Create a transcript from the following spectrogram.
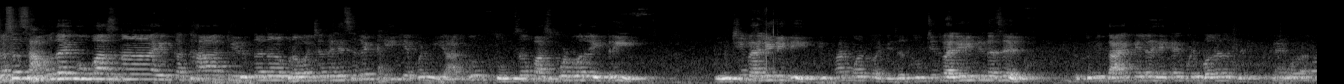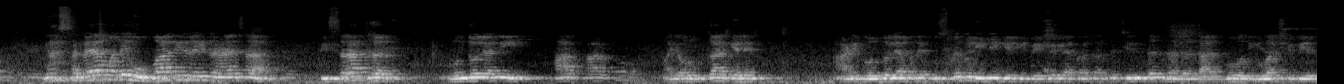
तसं सामुदायिक उपासना हे कथा कीर्तन प्रवचन हे सगळे ठीक आहे पण यातून तुमचं पासपोर्टवर एंट्री तुमची व्हॅलिडिटी ही फार महत्वाची. जर तुमचीच व्हॅलिडिटी नसेल तर तुम्ही काय केलं हे काही कोणी बघतच नाही. काय बघा? या सगळ्यामध्ये उपाधी रहित राहण्याचा तिसरा थर गोंदवल्यांनी फार फार माझ्यावर उपकार केले. आणि गोंदवल्यामध्ये पुस्तकं लिहिली गेली वेगवेगळ्या प्रकारचं चिंतन झालं. दासबोध युवा शिबिर.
